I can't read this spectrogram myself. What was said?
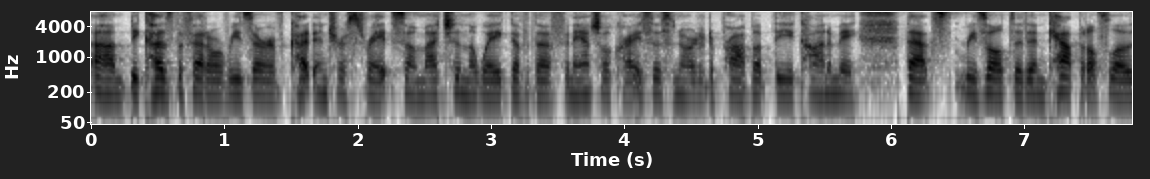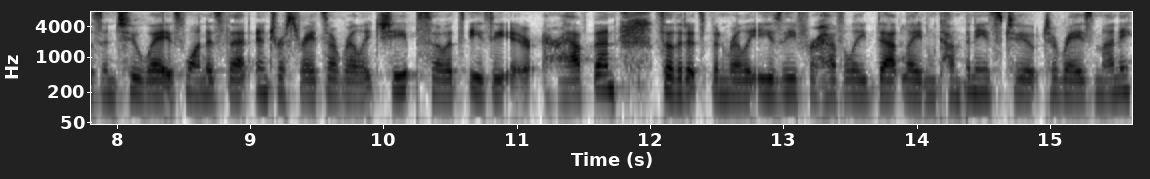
Um, because the Federal Reserve cut interest rates so much in the wake of the financial crisis in order to prop up the economy, that's resulted in capital flows in two ways. One is that interest rates are really cheap, so it's easy, or have been, so that it's been really easy for heavily debt laden companies to, to raise money.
